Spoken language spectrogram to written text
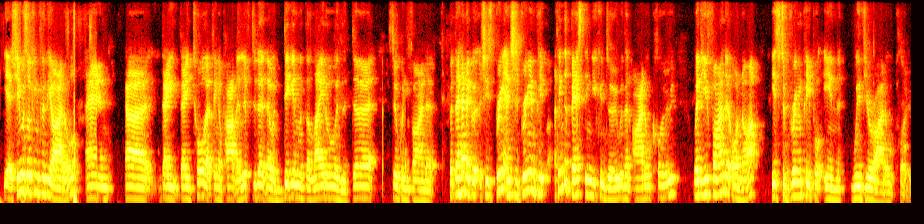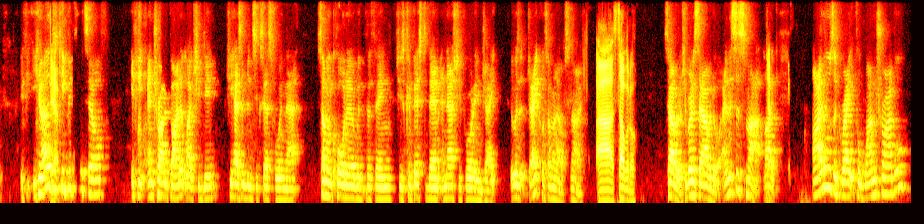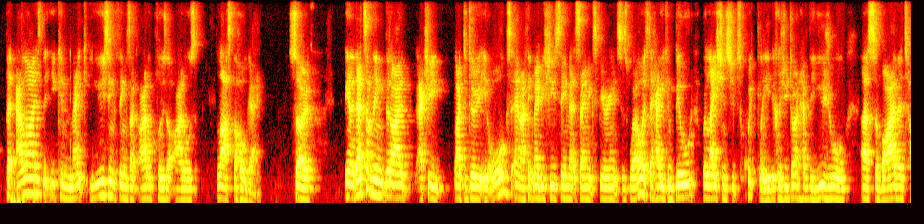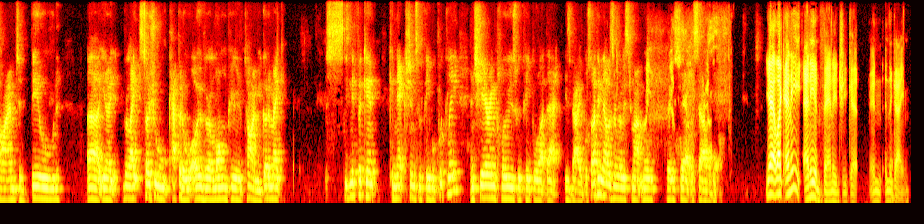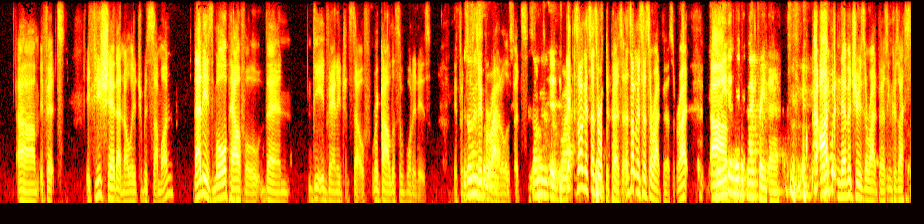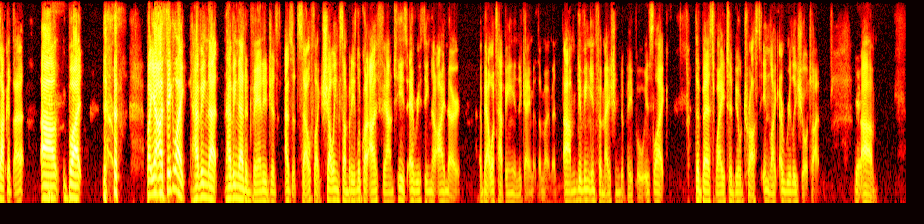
yeah, she was looking for the idol, and uh, they they tore that thing apart. They lifted it. They were digging with the ladle in the dirt. Still couldn't find it. But they had a good. She's bringing and she's bringing people. I think the best thing you can do with an idol clue, whether you find it or not, is to bring people in with your idol clue. If you, you can either Yeah. just keep it to yourself, if you and try and find it like she did. She hasn't been successful in that. Someone caught her with the thing. She's confessed to them, and now she's brought in Jake. Was it Jake or someone else? No. Uh, Salvador. Salvador. She brought in Salvador, and this is smart. Yeah. Like idols are great for one tribal, but allies that you can make using things like idol clues or idols last the whole game. So, you know, that's something that I actually like to do in orgs, and I think maybe she's seen that same experience as well as to how you can build relationships quickly because you don't have the usual uh, survivor time to build. Uh, you know, relate social capital over a long period of time. You've got to make significant connections with people quickly, and sharing clues with people like that is valuable. So I think that was a really smart move to share it with Salvador. Yeah, like any any advantage you get in in the game, um, if it's if you share that knowledge with someone, that is more powerful than the advantage itself, regardless of what it is. If it's a as it's the super right idol, if it's As long as it's It- the right, yeah, as long as it's the right person, as long as it's the right person, right? we Um, need to read the fine print there. I would never choose the right person because I suck at that. Uh, but but yeah, I think like having that having that advantage as, as itself, like showing somebody, look what I found. Here's everything that I know about what's happening in the game at the moment. Um, giving information to people is like the best way to build trust in like a really short time. Yeah. Um,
